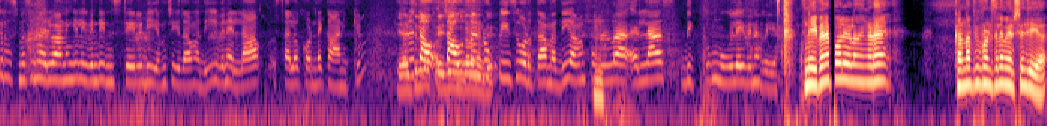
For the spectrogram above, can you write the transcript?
ക്രിസ്മസിന് വരുവാണെങ്കിൽ ഇവന്റെ ഇൻസ്റ്റയിൽ ഡി എം ചെയ്താൽ മതി. ഇവൻ എല്ലാ സ്ഥലവും കൊണ്ടേ കാണിക്കും. ഒരു തൗസൻഡ് റുപ്പീസ് കൊടുത്താൽ മതി. അവൻ ഫുള്ള് എല്ലാ ദിക്കും മൂല ഇവനറിയാം. പിന്നെ ഇവനെ പോലെയുള്ള നിങ്ങളുടെ കണ്ണാപ്പി ഫ്രണ്ട്സിനെ മെൻഷൻ ചെയ്യുക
